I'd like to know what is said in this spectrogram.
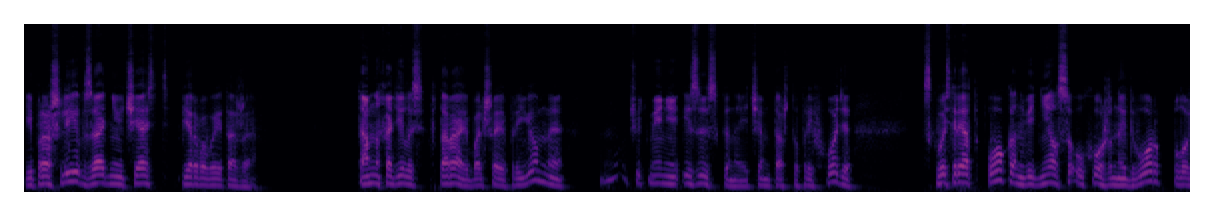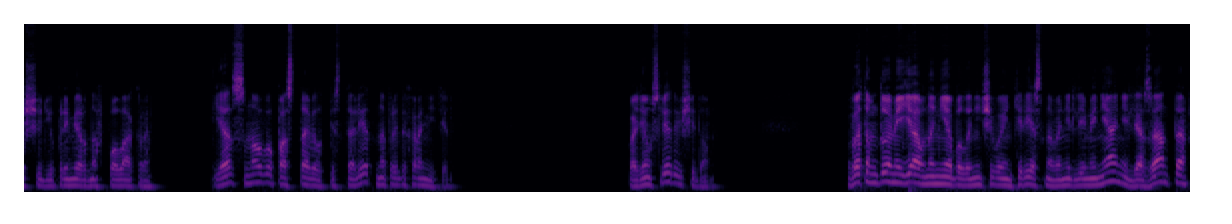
и прошли в заднюю часть первого этажа. Там находилась вторая большая приемная, ну, чуть менее изысканная, чем та, что при входе. Сквозь ряд окон виднелся ухоженный двор площадью примерно в полакра. Я снова поставил пистолет на предохранитель. Пойдем в следующий дом. В этом доме явно не было ничего интересного ни для меня, ни для Занта.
